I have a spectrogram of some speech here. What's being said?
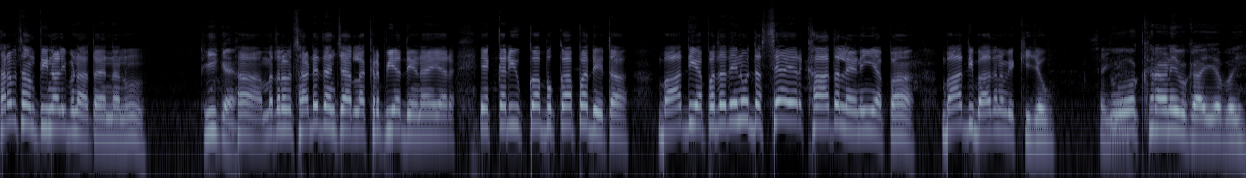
ਸਰਬਸੰਮਤੀ ਨਾਲ ਹੀ ਬਣਾਤਾ ਇਹਨਾਂ ਨੂੰ। ਠੀਕ ਹੈ। ਹਾਂ ਮਤਲਬ 3.5 ਲੱਖ ਰੁਪਈਆ ਦੇਣਾ ਯਾਰ। ਇੱਕ ਵਾਰੀ ਉੱਕਾ ਬੁੱਕਾ ਆਪਾਂ ਦੇਤਾ। ਬਾਅਦ ਦੀ ਆਪਾਂ ਤਾਂ ਇਹਨੂੰ ਦੱਸਿਆ ਯਾਰ ਖਾ ਤਾਂ ਲੈਣੀ ਆਪਾਂ। ਬਾਅਦ ਦੀ ਬਾਅਦ ਨਾਲ ਵੇਖੀ ਜਾਊ। ਸਹੀ ਦੋ ਅੱਖਰਾਂ ਨਹੀਂ ਵਿਕਾਈ ਆ ਬਈ।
